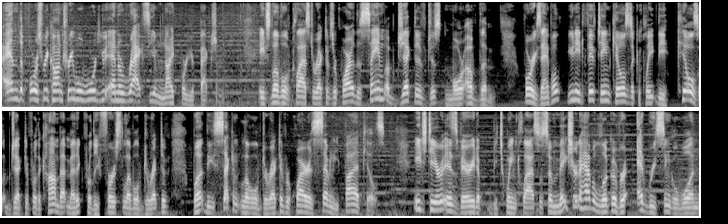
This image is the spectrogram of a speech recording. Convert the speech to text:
and the force recon tree will award you an Auraxium knife for your faction. Each level of class directives require the same objective, just more of them. For example, you need 15 kills to complete the kills objective for the combat medic for the first level of directive, but the second level of directive requires 75 kills. Each tier is varied between classes, so make sure to have a look over every single one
